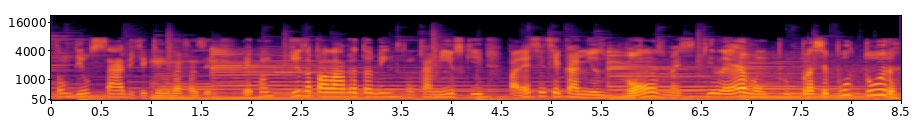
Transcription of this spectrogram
Então Deus sabe que aquilo vai fazer. E é quando diz a palavra também, são caminhos que parecem ser caminhos bons, mas que levam para a sepultura.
